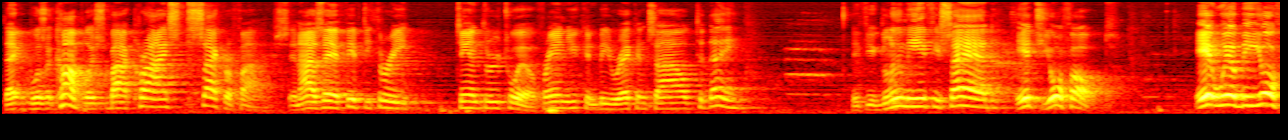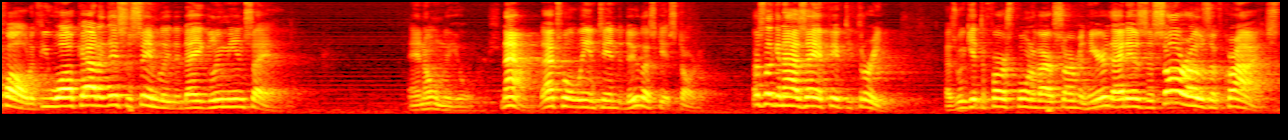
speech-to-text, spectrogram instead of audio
that was accomplished by Christ's sacrifice in Isaiah 53, 10 through 12. Friend, you can be reconciled today. If you're gloomy, if you're sad, it's your fault. It will be your fault if you walk out of this assembly today gloomy and sad. And only yours. Now, that's what we intend to do. Let's get started. Let's look in Isaiah 53 as we get the first point of our sermon here. That is the sorrows of Christ.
